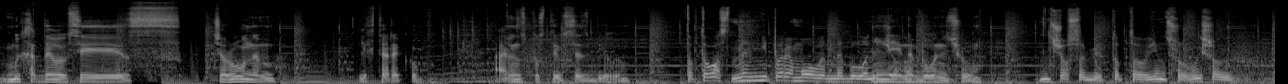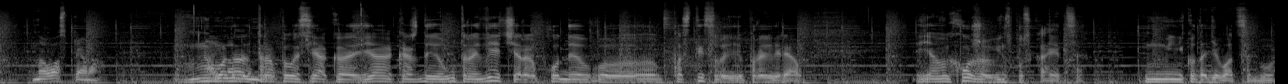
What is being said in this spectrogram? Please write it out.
Ми ходили всі з червоним ліхтариком, а він спустився з білим. Тобто у вас ні перемовин не було, нічого? Ні, не було нічого. Нічого собі. Тобто він що, вийшов на вас прямо? Ну, А він вона один був? трапилась як. Я кожне утро вечір обходив е, пости свої, перевіряв. Я виходжу, він спускається. Ну, Мені нікуди діватися було.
